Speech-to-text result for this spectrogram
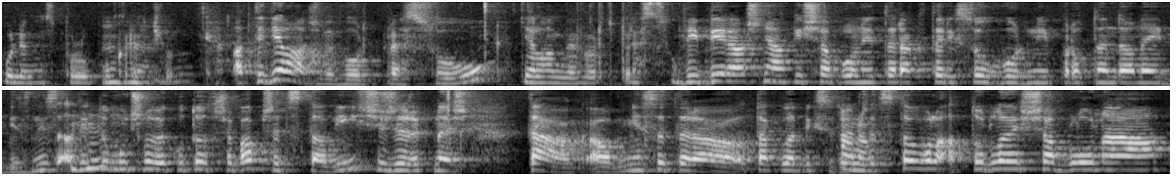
budeme spolu mhm. pokračovat. Mm-hmm. A ty děláš ve WordPressu? Dělám ve WordPressu. Vybíráš nějaký šablony, teda, které jsou vhodné pro ten daný biznis a ty mm-hmm. tomu člověku to třeba představíš, že řekneš, tak a mně se teda, takhle bych si to ano. představovala a tohle je šablona,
